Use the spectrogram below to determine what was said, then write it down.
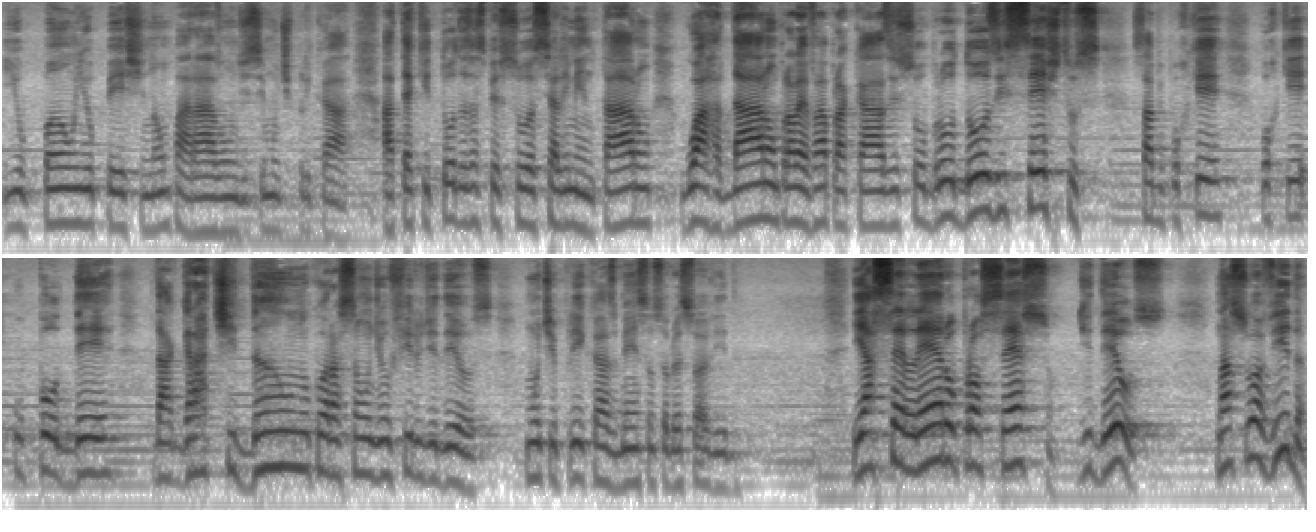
e o pão e o peixe não paravam de se multiplicar, até que todas as pessoas se alimentaram, guardaram para levar para casa, e sobrou doze cestos. Sabe por quê? Porque o poder da gratidão no coração de um filho de Deus multiplica as bênçãos sobre a sua vida e acelera o processo de Deus na sua vida.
